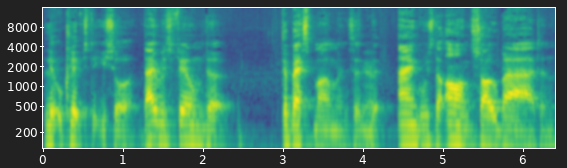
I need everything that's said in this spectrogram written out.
little clips that you saw they was filmed at the best moments at Yeah. the angles that aren't so bad and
